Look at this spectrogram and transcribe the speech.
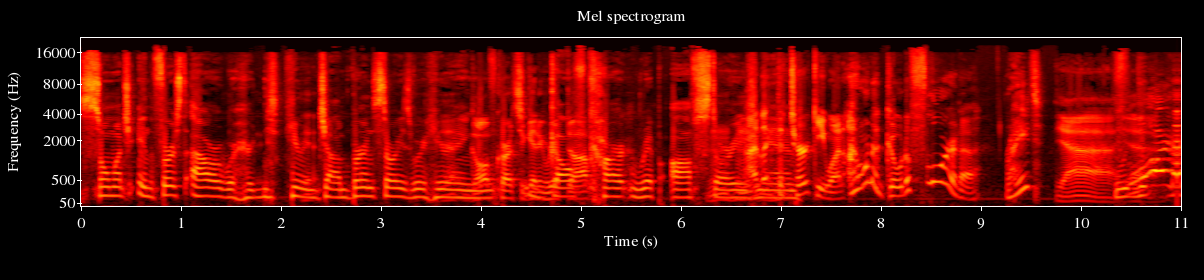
so much in the first hour. We're heard- hearing John Burns stories. We're hearing golf carts are getting ripped golf off. Golf cart rip off mm-hmm. stories. I like the turkey one. I want to go to Florida. right? Yeah. yeah. Florida.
